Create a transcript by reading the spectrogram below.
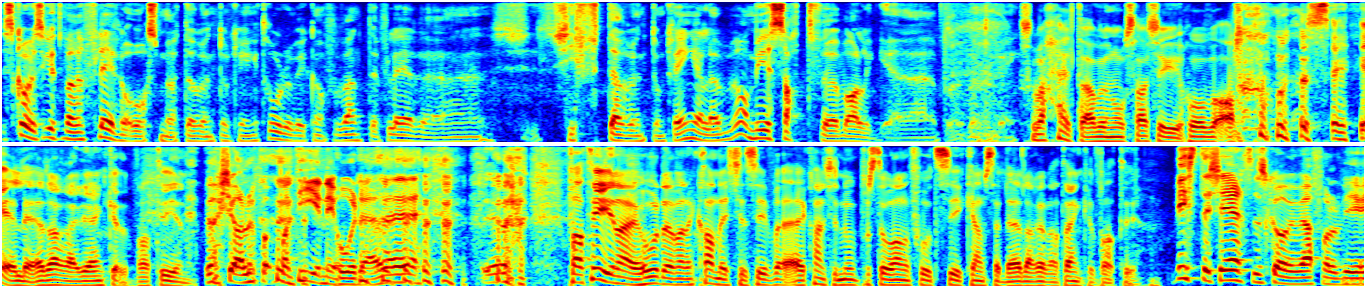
Det skal jo sikkert være flere årsmøter rundt omkring. Tror du vi kan forvente flere eh, skifter rundt omkring, eller var mye satt før valget eh, på- rundt omkring? Skal være helt ærlig nå, så har ikke jeg i hodet alle som er ledere i de enkelte partiene. Vi har ikke alle partiene i hodet. Partiene er i hodet, men jeg kan ikke, si, jeg kan ikke nå på stående fot si hvem som er leder i hvert enkelt parti. Hvis det skjer, så skal vi i hvert fall vi,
